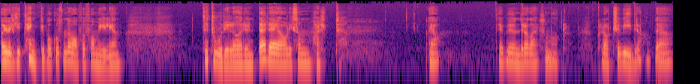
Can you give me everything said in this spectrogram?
Og jeg vil ikke tenke på hvordan det var for familien til Toril og rundt der. Det er jo liksom helt Ja. Jeg beundrer deg som har klart seg videre. Det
